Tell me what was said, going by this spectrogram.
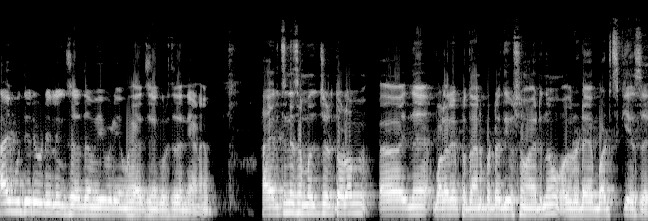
ഹായ് പുതിയൊരു വീഡിയോയിലേക്ക് സ്വാഗതം. ഈ വീഡിയോ ഹയർസിനെ കുറിച്ച് തന്നെയാണ്. ഹയർസിനെ സംബന്ധിച്ചിടത്തോളം ഇന്ന് വളരെ പ്രധാനപ്പെട്ട ദിവസമായിരുന്നു. അവരുടെ ബഡ്സ് കേസ്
